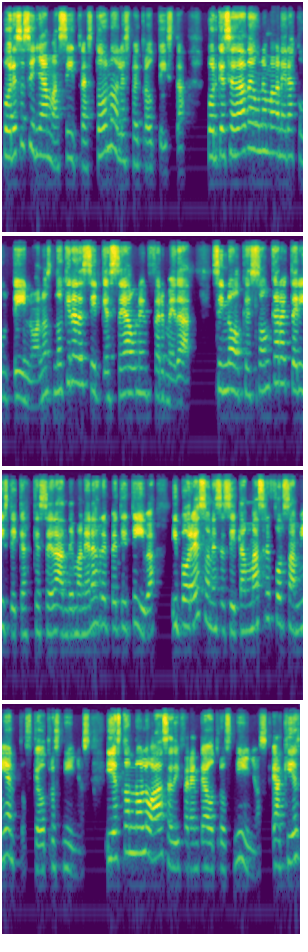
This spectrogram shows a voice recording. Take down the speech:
por eso se llama así, trastorno del espectro autista, porque se da de una manera continua. No, quiere decir que sea una enfermedad, sino que son características que se dan de manera repetitiva y por eso necesitan más reforzamientos que otros niños. Y esto no lo hace diferente a otros niños. Aquí es,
